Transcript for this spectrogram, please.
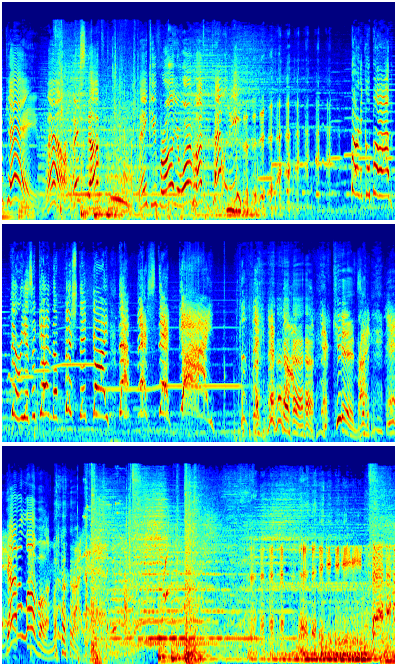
Okay, well, we're stuffed. Thank you for all your warm hospitality. Barnacle Bob. There he is again. The fish stick guy. The fish stick guy. The fish kids, you gotta love them. the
